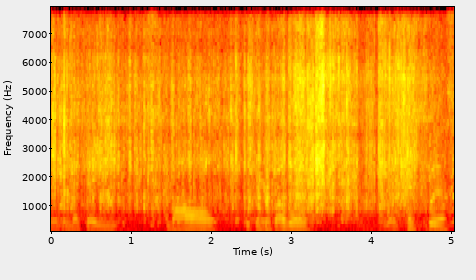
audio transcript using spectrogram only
We're gonna make a small two finger bubble. Gonna pinch twist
